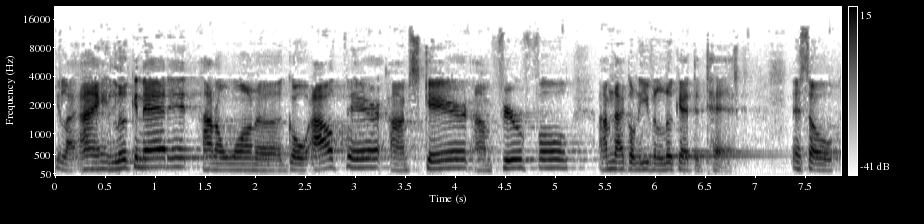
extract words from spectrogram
you're like, I ain't looking at it. I don't want to go out there. I'm scared. I'm fearful. I'm not going to even look at the text. And so,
